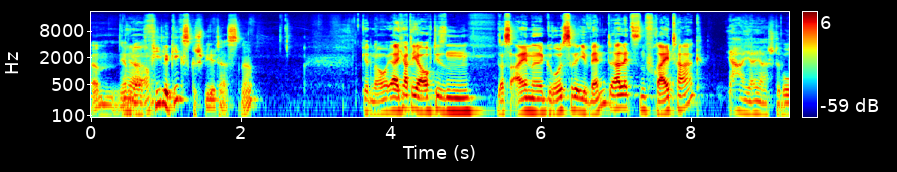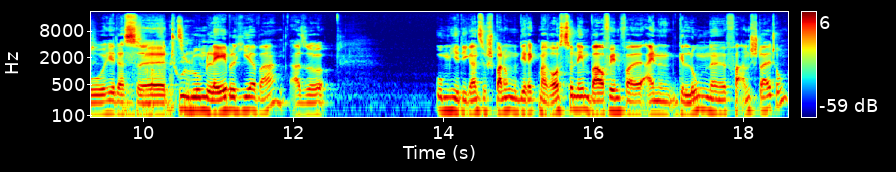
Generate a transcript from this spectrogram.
ähm, ja, Ja. da viele Gigs gespielt hast, ne? Genau, ja, ich hatte ja auch diesen, das eine größere Event da letzten Freitag, Ja, ja, ja, stimmt. wo hier das äh, von Tool erzählen. Room Label hier war. Also, um hier die ganze Spannung direkt mal rauszunehmen, war auf jeden Fall eine gelungene Veranstaltung.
